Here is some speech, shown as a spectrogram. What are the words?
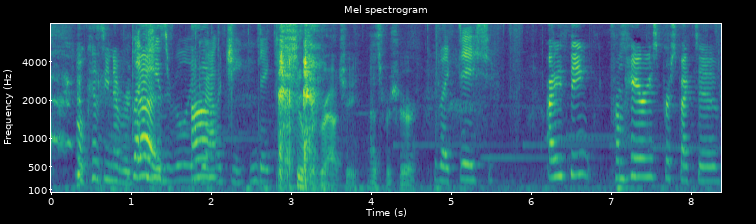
well, because he never But does. But he's really Um, grouchy. Like, super grouchy. That's for sure. like this. I think from Harry's perspective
